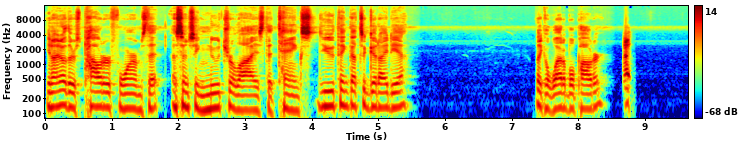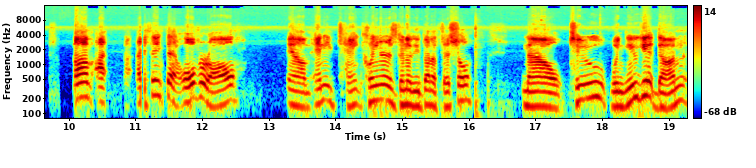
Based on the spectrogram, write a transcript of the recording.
You know, I know there's powder forms that essentially neutralize the tanks. Do you think that's a good idea? Like a wettable powder? I, um, I, I think that overall, um, any tank cleaner is going to be beneficial. Now, two, when you get done,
